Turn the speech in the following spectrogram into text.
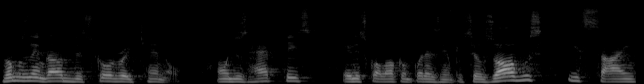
Vamos lembrar do Discovery Channel, onde os répteis eles colocam, por exemplo, seus ovos e saem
